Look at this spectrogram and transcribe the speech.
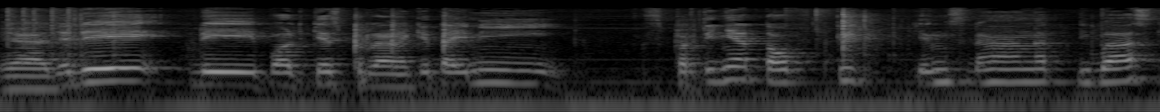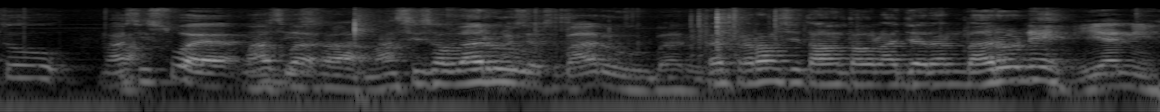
Ya, jadi di podcast perdana kita ini sepertinya topik yang sedang hangat dibahas tuh mahasiswa ya, maba. mahasiswa, mahasiswa baru. Mahasiswa baru, baru. Kan sekarang masih tahun-tahun ajaran baru nih. Iya nih.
